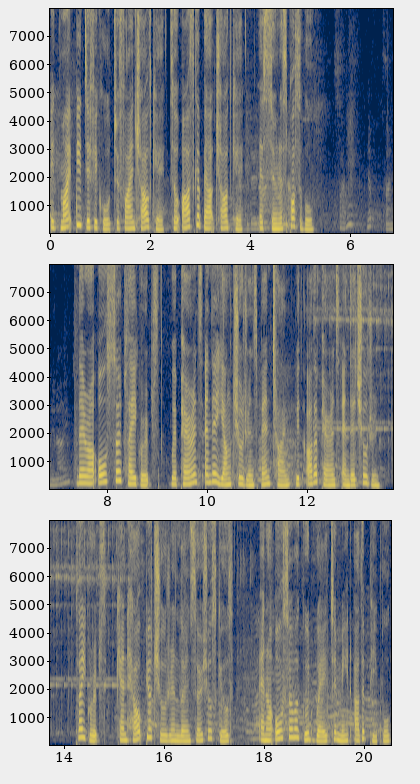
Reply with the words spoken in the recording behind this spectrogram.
It might be difficult to find childcare, so ask about childcare as soon as possible. There are also playgroups where parents and their young children spend time with other parents and their children. Playgroups can help your children learn social skills and are also a good way to meet other people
